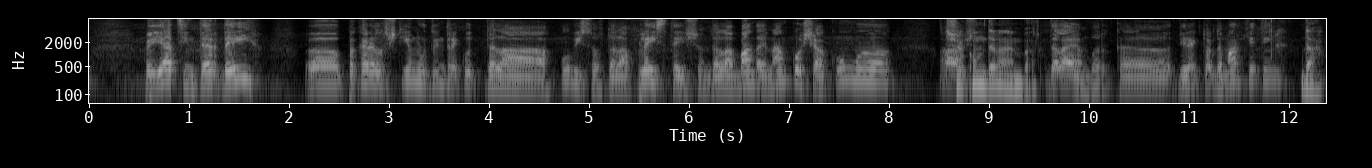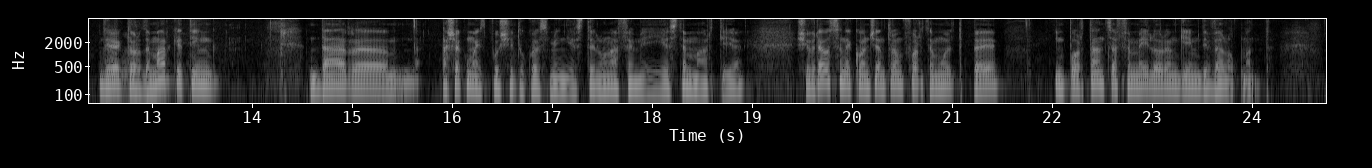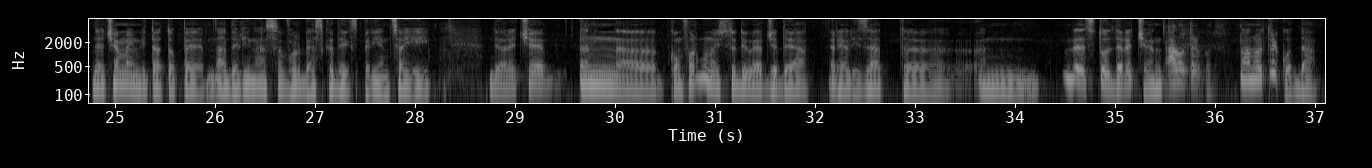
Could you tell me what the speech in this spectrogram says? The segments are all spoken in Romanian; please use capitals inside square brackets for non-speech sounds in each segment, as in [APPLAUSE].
pe Iați Interdei, uh, pe care îl știm din trecut de la Ubisoft, de la PlayStation, de la Bandai Namco și acum și acum de la Amber. De la Amber, că director de marketing? Da, director de marketing, dar uh, așa cum ai spus și tu, Cosmin, este luna femeii, este martie și vreau să ne concentrăm foarte mult pe importanța femeilor în game development. De aceea am invitat-o pe Adelina să vorbească de experiența ei, deoarece în, uh, conform unui studiu RGDA realizat uh, în destul de recent. Anul trecut. Anul trecut, da.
